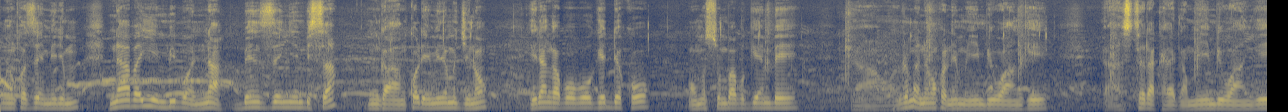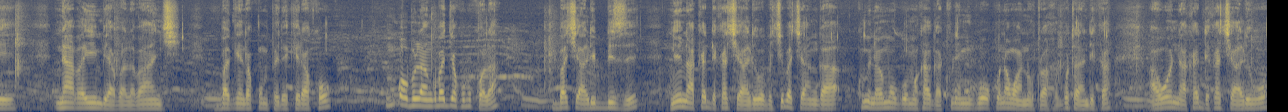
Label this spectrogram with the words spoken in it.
mwenkoze emirimu. N'abayimbi bonna benzenye embisa nga nkola emirimu gino era nga bwobogeddeko omusumba bugembe olema nemukola ne muyimbi wange stera kayaga muyimbi wange n'abayimbi abala bangi bagenda kumperekerako. Obulango bajja kubukola bakyali bize naye nakadde kakyaliwo bwekiba kyanga 11 ogwomukaaga tuli mu gwokuna wano twakagutandika awo nakadde kakyaliwo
